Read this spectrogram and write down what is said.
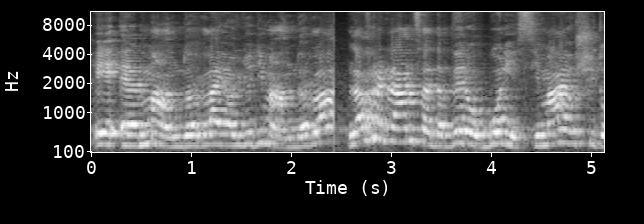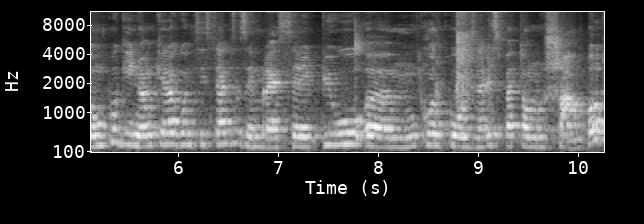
e eh, mandorla e olio di mandorla. La fragranza è davvero buonissima è uscito un pochino anche la consistenza sembra essere più ehm, corposa rispetto a uno shampoo.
